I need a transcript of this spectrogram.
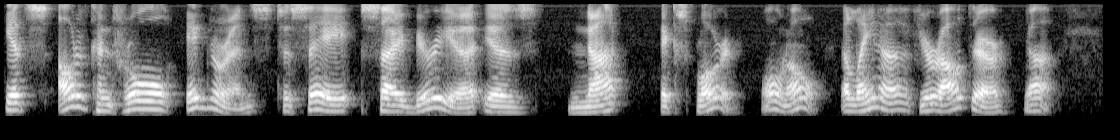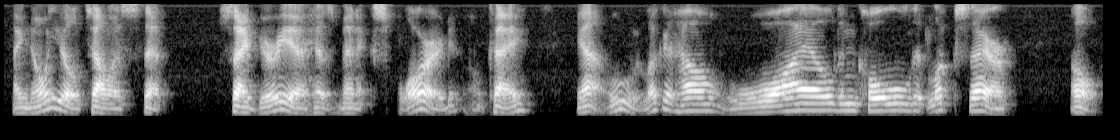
It's out of control ignorance to say Siberia is not explored. Oh no. Elena, if you're out there, yeah, I know you'll tell us that Siberia has been explored, okay? Yeah, ooh, look at how wild and cold it looks there. Oh,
